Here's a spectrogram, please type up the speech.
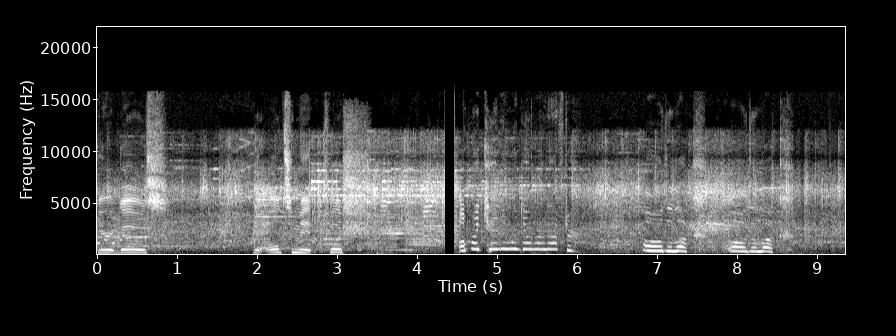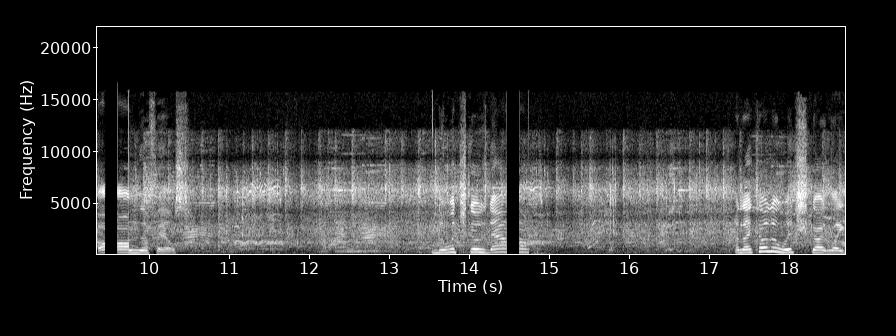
here it goes. The ultimate push. Oh, my cannon went down right after. Oh, the luck. Oh, the luck. Oh, and the fails. The witch goes down. I like how the witch got like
